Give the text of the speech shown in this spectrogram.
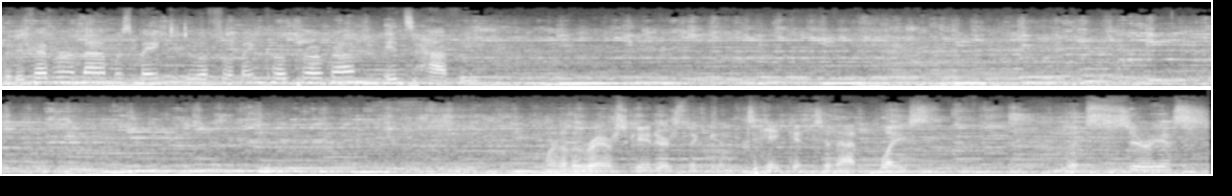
But if ever a man was made to do a flamenco program, it's Javi. Rare skaters that can take it to that place that's serious,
